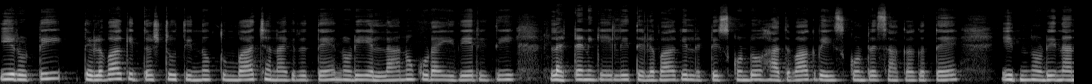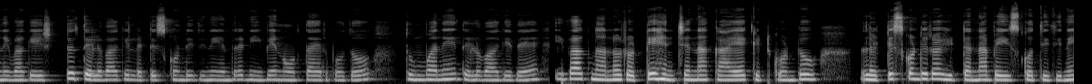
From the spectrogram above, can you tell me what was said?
ಈ ರೊಟ್ಟಿ ತೆಳುವಾಗಿದ್ದಷ್ಟು ತಿನ್ನೋಕೆ ತುಂಬ ಚೆನ್ನಾಗಿರುತ್ತೆ. ನೋಡಿ, ಎಲ್ಲನೂ ಕೂಡ ಇದೇ ರೀತಿ ಲಟ್ಟಣಿಗೆಯಲ್ಲಿ ತೆಳುವಾಗಿ ಲಟ್ಟಿಸ್ಕೊಂಡು ಹದವಾಗಿ ಬೇಯಿಸ್ಕೊಂಡ್ರೆ ಸಾಕಾಗುತ್ತೆ. ಇದು ನೋಡಿ, ನಾನು ಇವಾಗ ಎಷ್ಟು ತೆಳುವಾಗಿ ಲಟ್ಟಿಸ್ಕೊಂಡಿದ್ದೀನಿ ಅಂದರೆ ನೀವೇ ನೋಡ್ತಾ ಇರ್ಬೋದು. ತುಂಬಾ ತೆಳುವಾಗಿದೆ. ಇವಾಗ ನಾನು ರೊಟ್ಟಿ ಹೆಂಚನ್ನು ಕಾಯಕ್ಕೆ ಇಟ್ಕೊಂಡು ಲಟ್ಟಿಸ್ಕೊಂಡಿರೋ ಹಿಟ್ಟನ್ನು ಬೇಯಿಸ್ಕೊತಿದ್ದೀನಿ.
